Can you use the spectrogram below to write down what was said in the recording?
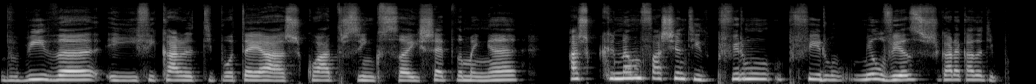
bebida e ficar tipo até às 4, 5, 6, 7 da manhã, acho que não me faz sentido. Prefiro, prefiro mil vezes chegar a casa tipo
